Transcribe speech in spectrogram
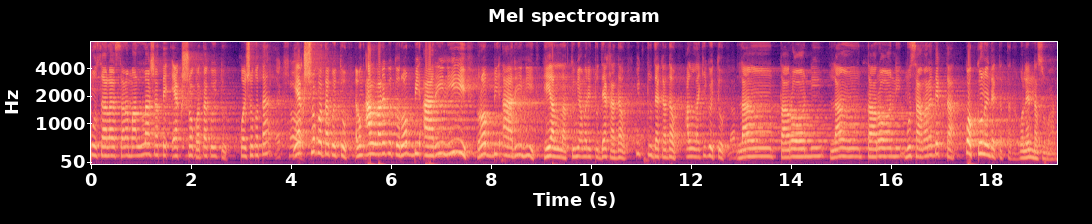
মুসা আল্লাহ সালাম আল্লাহর সাথে একশো কথা কইতো। কয়শো কথা? একশো। কথা কইতো। এবং আল্লাহরে কইতো রব্বি আরিনি রব্বি আরিনি। হে আল্লাহ তুমি আমার একটু দেখা দাও একটু দেখা দাও। আল্লাহ কি কইতো? লাউ তারনি লাউ তারনি। মুসা আমারে দেখতা কখনোই দেখতা না। বলেন না সুবহান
